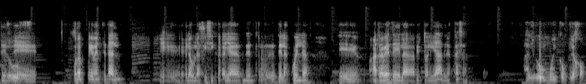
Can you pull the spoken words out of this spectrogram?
desde propiamente tal, eh, el aula física allá dentro de, de la escuela, eh, a través de la virtualidad de las casas? Algo muy complejo.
